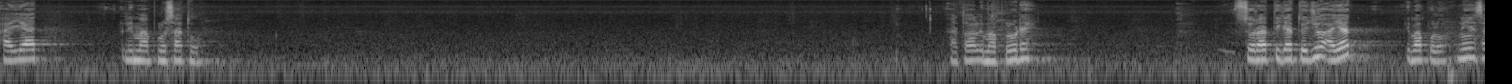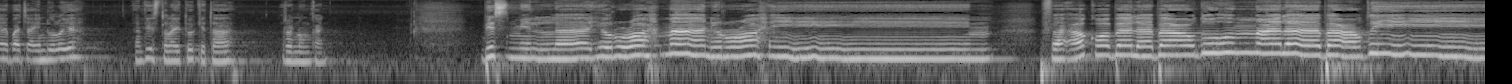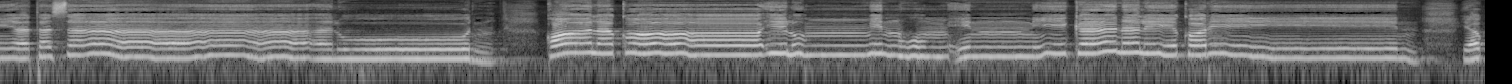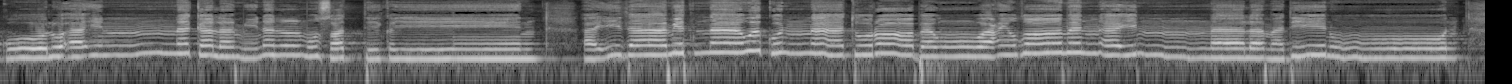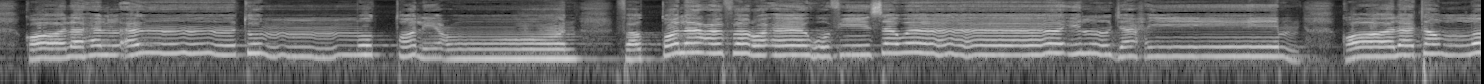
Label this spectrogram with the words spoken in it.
ayat 51. Atau 50 deh. Surat 37 ayat 50. Ini saya bacain dulu ya. Nanti setelah itu kita renungkan. Bismillahirrahmanirrahim. فأقبل بعضهم على بعض يتساءلون قال قائل منهم إني كان لي قرين. يقول أئنك لمن المصدقين. أئذا متنا وكنا ترابا وعظاما أئنا لمدينون. قال هل أنتم مطلعون فاطلع فرآه في سواء الجحيم قال تالله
